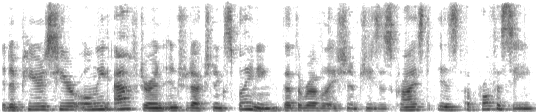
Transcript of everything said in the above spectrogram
it appears here only after an introduction explaining that the revelation of Jesus Christ is a prophecy.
